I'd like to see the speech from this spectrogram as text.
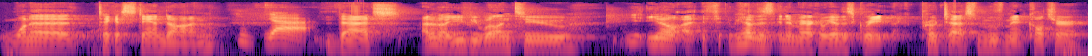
want to take a stand on? Yeah. That I don't know. You'd be willing to. You know, I, we have this in America. We have this great like protest movement culture.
